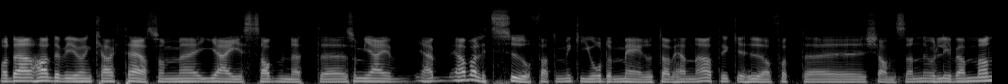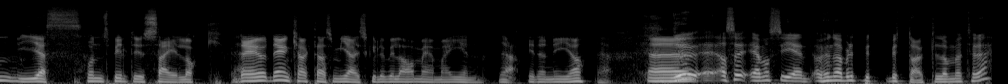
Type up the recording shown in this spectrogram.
Og der hadde vi jo en karakter som eh, jeg savnet uh, Som jeg, jeg Jeg var litt sur for at de ikke gjorde mer ut av henne. At ikke hun har fått uh, sjansen. Olivia Munn. Yes. Hun spilte jo Psylocke. Ja. Det, det er en karakter som jeg skulle ville ha med meg inn Ja. i det nye. Ja. Uh, Du, altså, jeg må si en Hun har blitt byt, bytta ut til og med, tror jeg.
